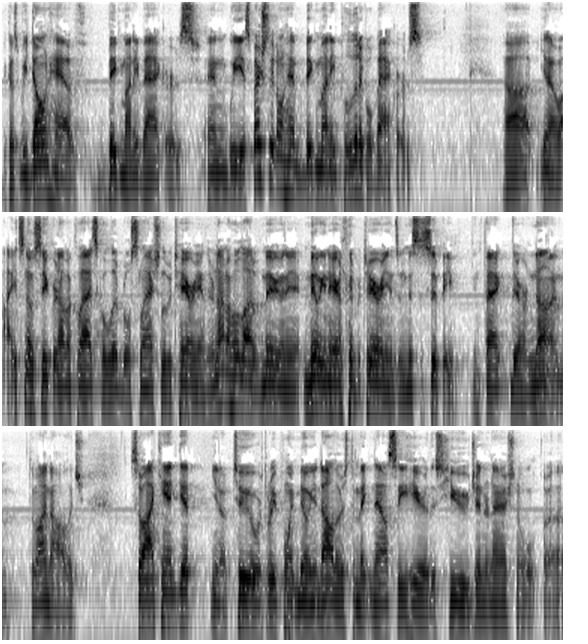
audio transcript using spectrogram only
Because we don't have big money backers, and we especially don't have big money political backers. Uh, you know, it's no secret I'm a classical liberal slash libertarian. There are not a whole lot of millionaire, millionaire libertarians in Mississippi. In fact, there are none, to my knowledge. So I can't get you know two or three point million dollars to make Now See Here this huge international uh,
